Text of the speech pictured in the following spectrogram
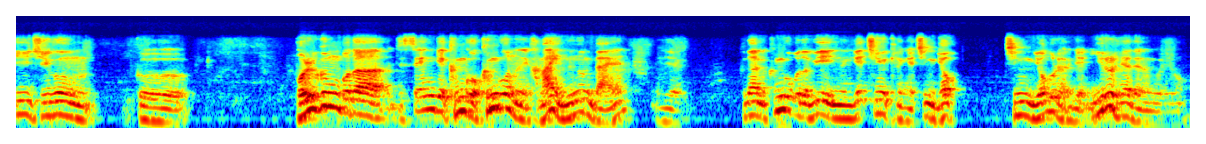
이 지금 그 벌금보다 센 게 금고. 금고는 가만히 있는 겁니다. 이제 그 다음에 금고보다 위에 있는 게 징역형이에요. 징역. 징역을 이제 일을 해야 되는 거예요.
